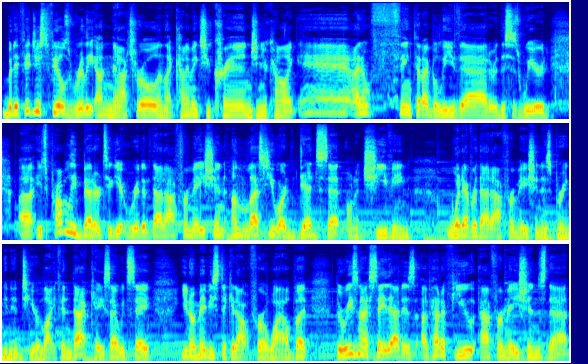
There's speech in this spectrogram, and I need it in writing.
but if it just feels really unnatural and like kind of makes you cringe and you're kind of like, eh, I don't think that I believe that or this is weird, uh, it's probably better to get rid of that affirmation unless you are dead set on achieving whatever that affirmation is bringing into your life. In that case, I would say, you know, maybe stick it out for a while. But the reason I say that is I've had a few affirmations that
